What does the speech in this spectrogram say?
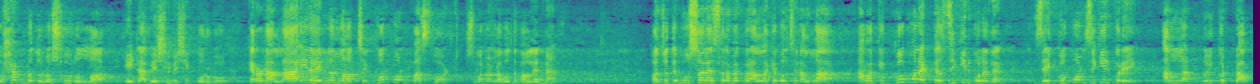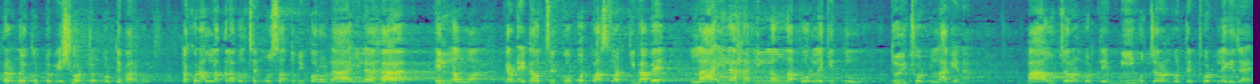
মুহাম্মদ রসুল্লাহ এটা বেশি বেশি করব। কেননা লা ইলাহা ইল্লাল্লাহ হচ্ছে গোপন পাসওয়ার্ড সুবহানাল্লাহ, বলতে পারলেন না? হজরত মুসা আলাহিসাল্লাম একবার আল্লাহকে বলছেন, আল্লাহ, আমাকে গোপন একটা জিকির বলে দেন। যে গোপন জিকির করে আল্লাহর নৈকট্য, আপনার নৈকট্য বেশি অর্জন করতে পারব। তখন আল্লাহ তালা বলছেন, মুসা, তুমি পড়ো, লা ইলাহা ইল্লাল্লাহ। কারণ এটা হচ্ছে গোপন পাসওয়ার্ড। কীভাবে? লা ইলাহা ইল্লাল্লাহ পড়লে কিন্তু দুই ঠোঁট লাগে না। বা উচ্চারণ করতে, মিম উচ্চারণ করতে ঠোঁট লেগে যায়।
